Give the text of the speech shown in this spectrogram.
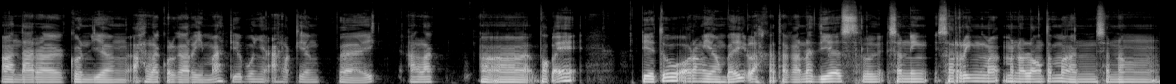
Antara Gon yang akhlakul karimah dia punya akhlak yang baik akhlak uh, pokoknya dia tuh orang yang baik lah katakanlah dia sering sering menolong teman seneng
